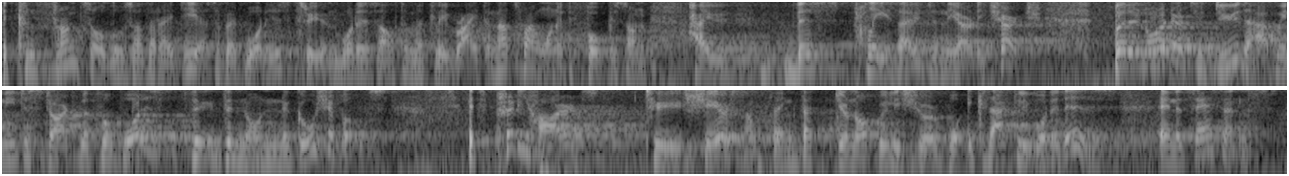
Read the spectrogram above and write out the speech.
it confronts all those other ideas about what is true and what is ultimately right. And that's why I wanted to focus on how this plays out in the early church. But in order to do that, we need to start with well, what is the, the non negotiables? It's pretty hard to share something that you're not really sure what, exactly what it is in its essence.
